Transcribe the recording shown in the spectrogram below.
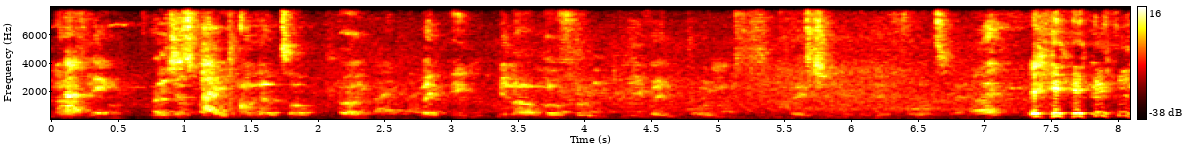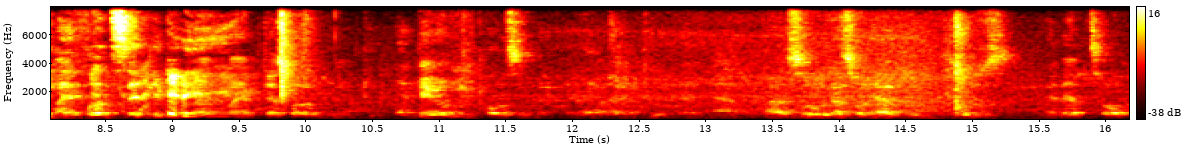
nothing. Nothing. I just just like, my laptop. Uh, buy a mic. like, you know, I'm a firm believer in don't question your thoughts. If my thoughts said, let me mic, that's what I'm going to do. Maybe I'm impulsive, but yeah, I do it. right? Uh, so that's what happened. Close my laptop.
